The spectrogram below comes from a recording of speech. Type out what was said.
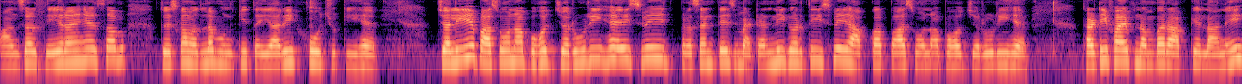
आंसर दे रहे हैं सब तो इसका मतलब उनकी तैयारी हो चुकी है। चलिए पास होना बहुत ज़रूरी है इसमें परसेंटेज मैटर नहीं करती इसमें, आपका पास होना बहुत ज़रूरी है। थर्टी फाइव नंबर आपके लाने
